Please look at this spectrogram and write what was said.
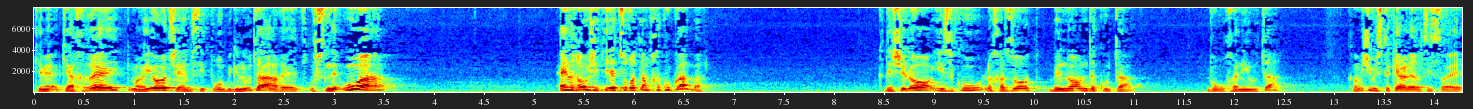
כי אחרי, כלומר היות שהם סיפרו בגנות הארץ ושנאוה, אין ראוי שתהיה צורתם חקוקה בה. כדי שלא יזכו לחזות בנועם דקותה ורוחניותה. כל מי שמסתכל על ארץ ישראל,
